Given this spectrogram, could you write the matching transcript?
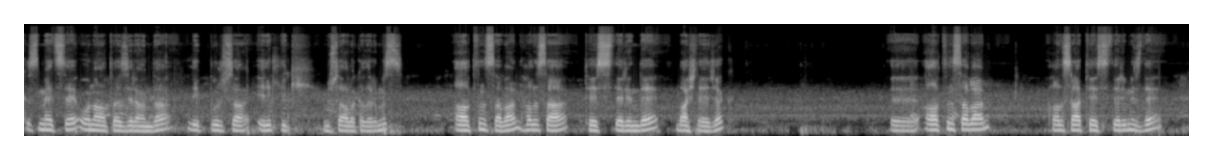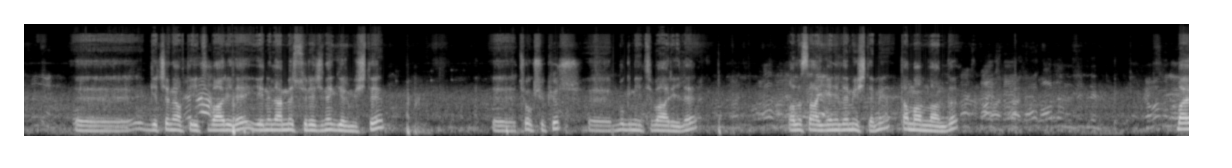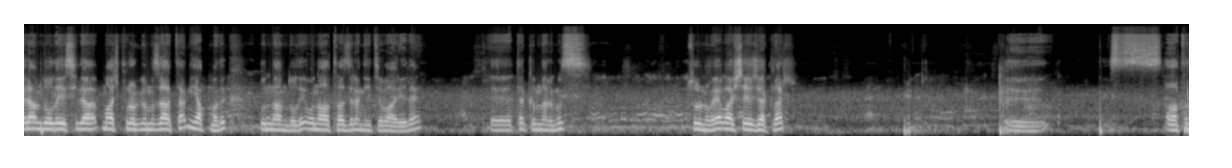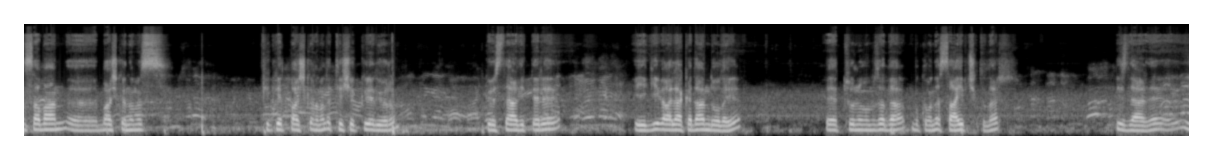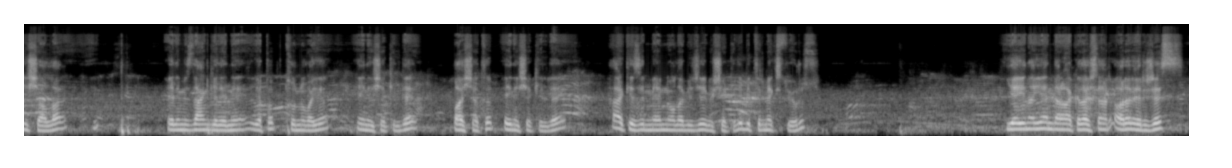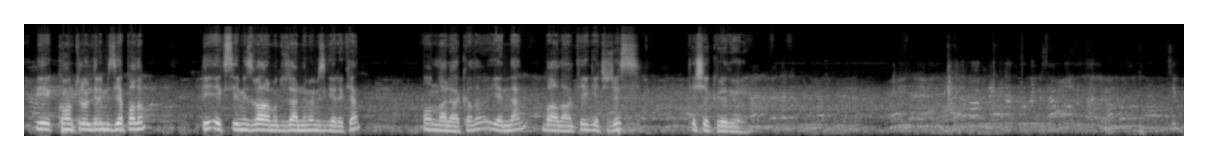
Kısmetse 16 Haziran'da Lig Bursa Elit Lig müsabakalarımız Altın Saban Halı Saha tesislerinde başlayacak. Ee, Altın Saban Halı Saha tesislerimiz de e, geçen hafta itibariyle yenilenme sürecine girmişti. Ee, çok şükür e, bugün itibariyle halı saha yenileme işlemi tamamlandı. Bayram dolayısıyla maç programı zaten yapmadık. Bundan dolayı 16 Haziran itibariyle e, takımlarımız turnuvaya başlayacaklar. E, Altın Saban e, Başkanımız Fikret Başkanıma da teşekkür ediyorum. Gösterdikleri ilgi ve alakadan dolayı ve turnuvamıza da bu konuda sahip çıktılar. Bizler de inşallah elimizden geleni yapıp turnuvayı en iyi şekilde başlatıp en iyi şekilde herkesin memnun olabileceği bir şekilde bitirmek istiyoruz. Yayına yeniden arkadaşlar ara vereceğiz. Bir kontrollerimizi yapalım. Bir eksiğimiz var mı düzenlememiz gereken? Onunla alakalı yeniden bağlantıya geçeceğiz. Teşekkür ediyorum.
